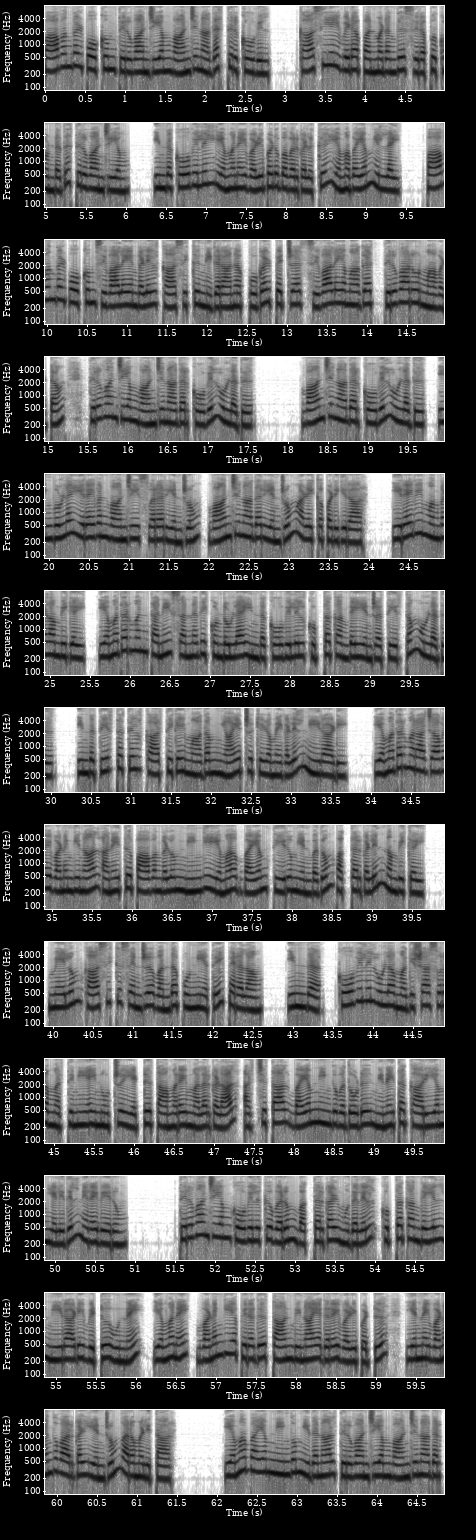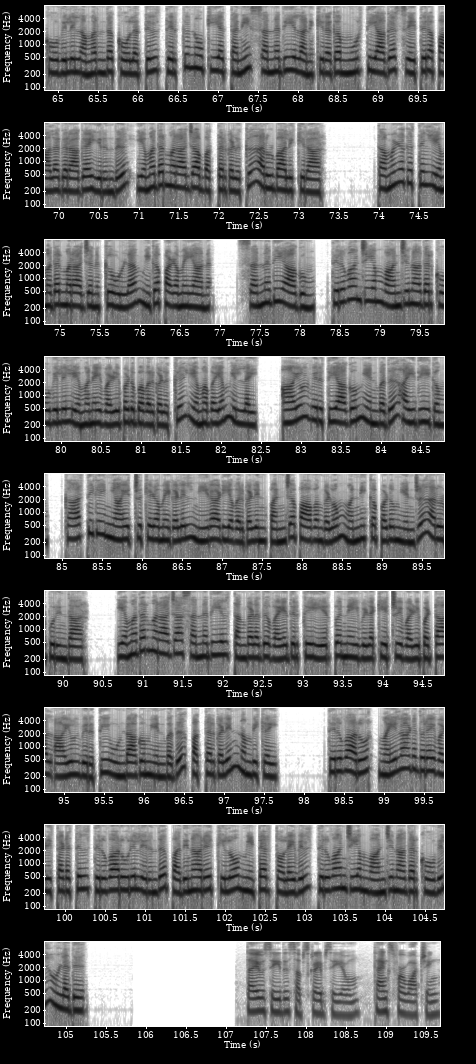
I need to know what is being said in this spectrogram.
பாவங்கள் போக்கும் திருவாஞ்சியம் வாஞ்சிநாதர் திருக்கோவில். காசியை விட பன்மடங்கு சிறப்பு கொண்டது திருவாஞ்சியம். இந்த கோவிலில் யமனை வழிபடுபவர்களுக்கு யமபயம் இல்லை. பாவங்கள் போக்கும் சிவாலயங்களில் காசிக்கு நிகரான புகழ்பெற்ற சிவாலயமாக திருவாரூர் மாவட்டம் திருவாஞ்சியம் வாஞ்சிநாதர் கோவில் உள்ளது. வாஞ்சிநாதர் கோவில் உள்ளது. இங்குள்ள இறைவன் வாஞ்சீஸ்வரர் என்றும் வாஞ்சிநாதர் என்றும் அழைக்கப்படுகிறார். இறைவி மங்களாம்பிகை யமதர்மன் தனி சன்னதி கொண்டுள்ள இந்த கோவிலில் குப்தகங்கை என்ற தீர்த்தம் உள்ளது. இந்த தீர்த்தத்தில் கார்த்திகை மாதம் ஞாயிற்றுக்கிழமைகளில் நீராடி யமதர்மராஜாவை வணங்கினால் அனைத்து பாவங்களும் நீங்கி யம பயம் தீரும் என்பதும் பக்தர்களின் நம்பிக்கை. மேலும் காசிக்கு சென்று வந்த புண்ணியத்தை பெறலாம். இந்த கோவிலில் உள்ள மகிஷாசுர மர்த்தினியை நூற்று எட்டு தாமரை மலர்களால் அர்ச்சித்தால் பயம் நீங்குவதோடு நினைத்த காரியம் எளிதில் நிறைவேறும். திருவாஞ்சியம் கோவிலுக்கு வரும் பக்தர்கள் முதலில் குப்தகங்கையில் நீராடி விட்டு உன்னை யமனை வணங்கிய பிறகு தான் விநாயகரை வழிபட்டு என்னை வணங்குவார்கள் என்றும் வரமளித்தார். யமபயம் நீங்கும் இதனால் திருவாஞ்சியம் வாஞ்சிநாதர் கோவிலில் அமர்ந்த கோலத்தில் தெற்கு நோக்கிய தனி சன்னதியில் அனுக்கிரக மூர்த்தியாக சேத்திர பாலகராக இருந்து யமதர்மராஜா பக்தர்களுக்கு அருள்பாலிக்கிறார். தமிழகத்தில் யமதர்மராஜனுக்கு உள்ள மிக பழமையான சன்னதி ஆகும். திருவாஞ்சியம் வாஞ்சிநாதர் கோவிலில் யமனை வழிபடுபவர்களுக்கு யமபயம் இல்லை. ஆயுள் விருத்தியாகும் என்பது ஐதீகம். கார்த்திகை ஞாயிற்றுக்கிழமைகளில் நீராடியவர்களின் பஞ்ச பாவங்களும் மன்னிக்கப்படும் என்று அருள் புரிந்தார். யமதர்மராஜா சன்னதியில் தங்களது வயதிற்கு ஏற்ப நெய் விளக்கேற்றி வழிபட்டால் ஆயுள் விருத்தி உண்டாகும் என்பது பக்தர்களின் நம்பிக்கை. திருவாரூர் மயிலாடுதுறை வழித்தடத்தில் திருவாரூரில் இருந்து பதினாறு கிலோமீட்டர் தொலைவில் திருவாஞ்சியம் வாஞ்சிநாதர் கோவில் உள்ளது. தயவுசெய்து சப்ஸ்கிரைப் செய்யவும். தேங்க்ஸ் ஃபார் வாட்சிங்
